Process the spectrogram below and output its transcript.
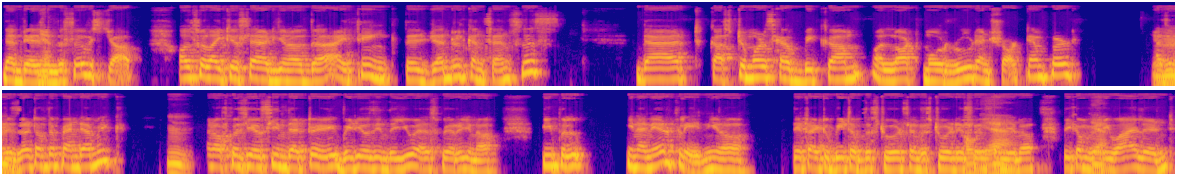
than there is yeah. in the service job. Also, like you said, you know, the I think the general consensus that customers have become a lot more rude and short-tempered mm. as a hmm. result of the pandemic Mm. And of course, you have seen that uh, videos in the US where, you know, people in an airplane, you know, they try to beat up the stewards and the stewardesses oh, yeah. and, you know, become very yeah. violent.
